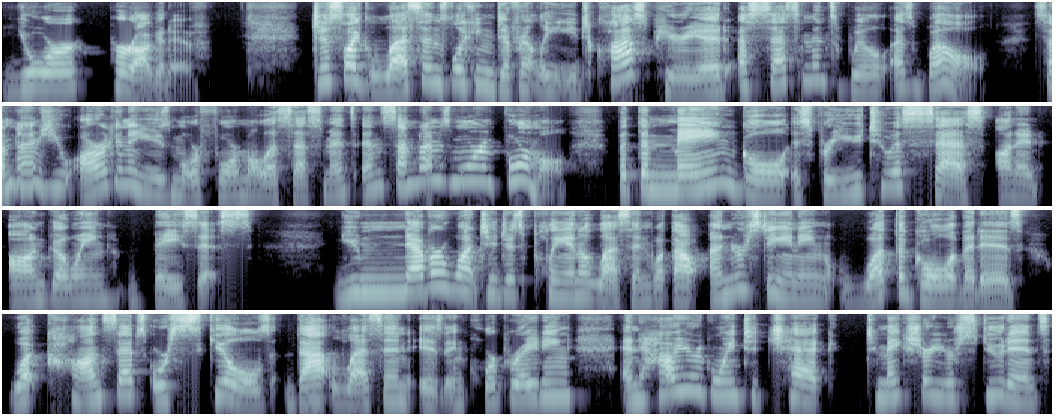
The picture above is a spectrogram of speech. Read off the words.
your prerogative. Just like lessons looking differently each class period, assessments will as well. Sometimes you are going to use more formal assessments and sometimes more informal, but the main goal is for you to assess on an ongoing basis. You never want to just plan a lesson without understanding what the goal of it is, what concepts or skills that lesson is incorporating, and how you're going to check to make sure your students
